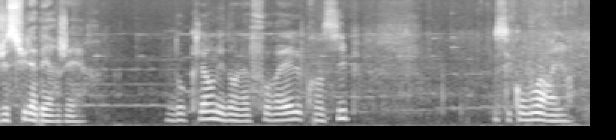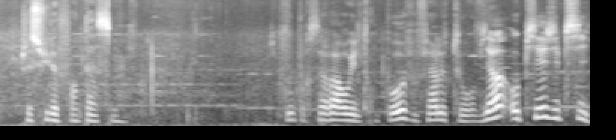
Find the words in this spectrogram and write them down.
Je suis la bergère. Donc là, on est dans la forêt. Le principe, c'est qu'on voit rien. Je suis le fantasme. Du coup, pour savoir où est le troupeau, il faut faire le tour. Viens au pied, Gypsy.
